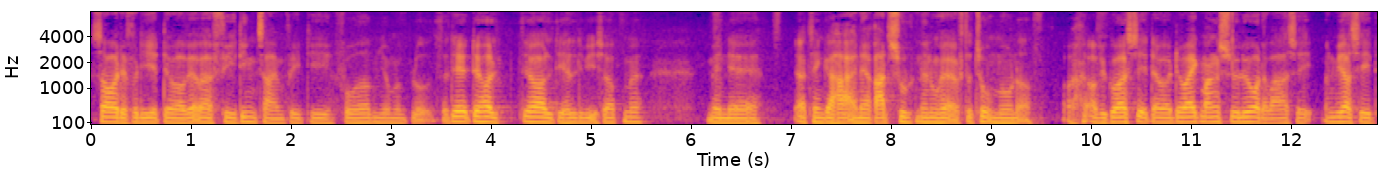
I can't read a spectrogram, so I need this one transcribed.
så var det fordi, at det var ved at være feeding time, fordi de fodrede dem jo med blod. Så det, det, holdt, det holdt de heldigvis op med. Men øh, jeg tænker, at hajerne er ret sultne nu her efter to måneder. Og, og vi kunne også se, at der var, der var ikke mange søløver, der var at se. Men vi har set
